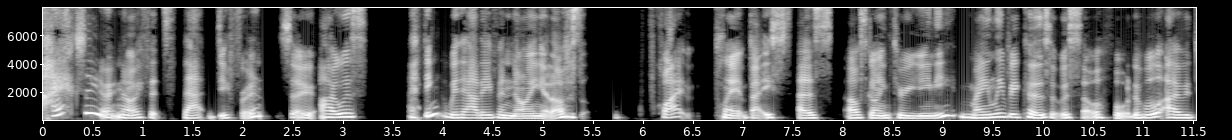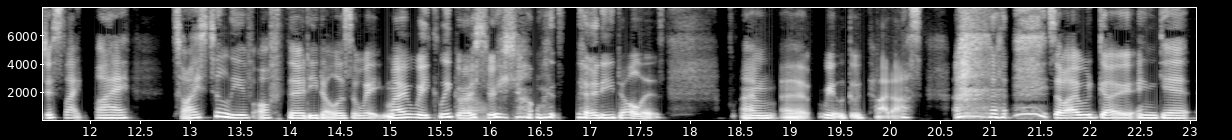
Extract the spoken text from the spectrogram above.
I actually don't know if it's that different. So I was, I think without even knowing it, I was quite plant based as I was going through uni, mainly because it was so affordable. I would just like buy. So I used to live off $30 a week. My weekly grocery shop was $30. I'm a real good tight ass. so I would go and get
